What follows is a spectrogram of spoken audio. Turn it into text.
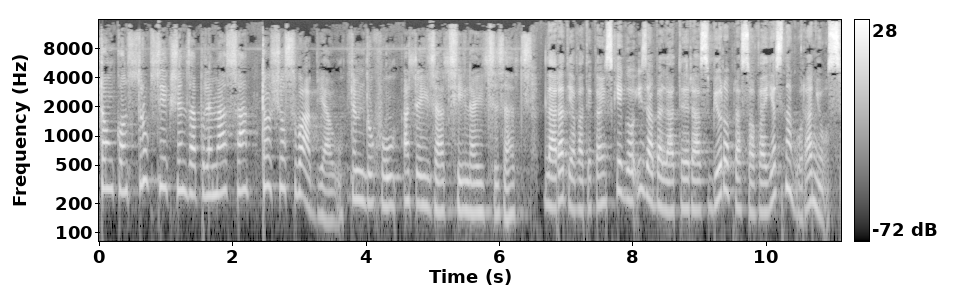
tą konstrukcję księdza prymasa ktoś osłabiał w tym duchu ateizacji i laicyzacji. Dla Radia Watykańskiego Izabela Tyras, Biuro Prasowe Jasna Góra News.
